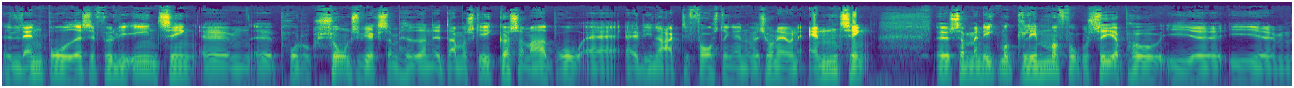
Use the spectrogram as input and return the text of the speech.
Landbruget er selvfølgelig en ting, øhm, øh, produktionsvirksomhederne, der måske ikke gør så meget brug af, af lige nøjagtig forskning og innovation, er jo en anden ting øh, som man ikke må glemme at fokusere på i, øh, i, øh,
